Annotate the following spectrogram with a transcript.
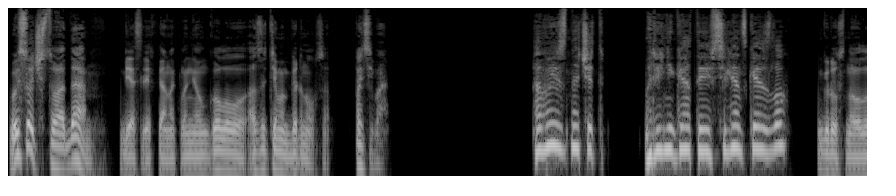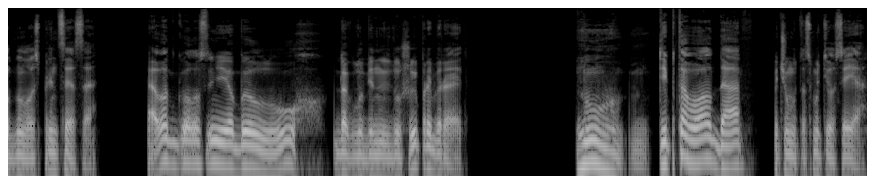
«Высочество, да», — я слегка наклонил голову, а затем обернулся. «Спасибо». «А вы, значит, ренегаты и вселенское зло?» — грустно улыбнулась принцесса. А вот голос у нее был, ух, до глубины души пробирает. «Ну, типа того, да», — почему-то смутился я.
